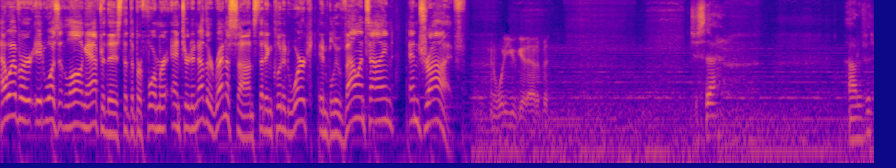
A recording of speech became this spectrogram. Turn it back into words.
However, it wasn't long after this that the performer entered another renaissance that included work in Blue Valentine and Drive. And what do you get out of it? Just that. Out of it.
